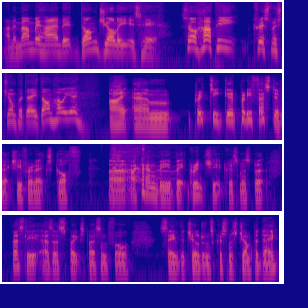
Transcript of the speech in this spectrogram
And the man behind it, Dom Jolly, is here. So happy Christmas jumper day, Dom. How are you? I am pretty good, pretty festive actually for an ex goth. Uh, I can be a bit grinchy at Christmas, but firstly, as a spokesperson for Save the Children's Christmas Jumper Day,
